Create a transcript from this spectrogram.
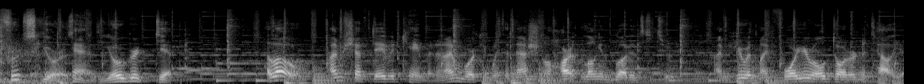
Fruit skewers and yogurt dip. Hello, I'm Chef David Kamen and I'm working with the National Heart, Lung, and Blood Institute. I'm here with my four-year-old daughter Natalia.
